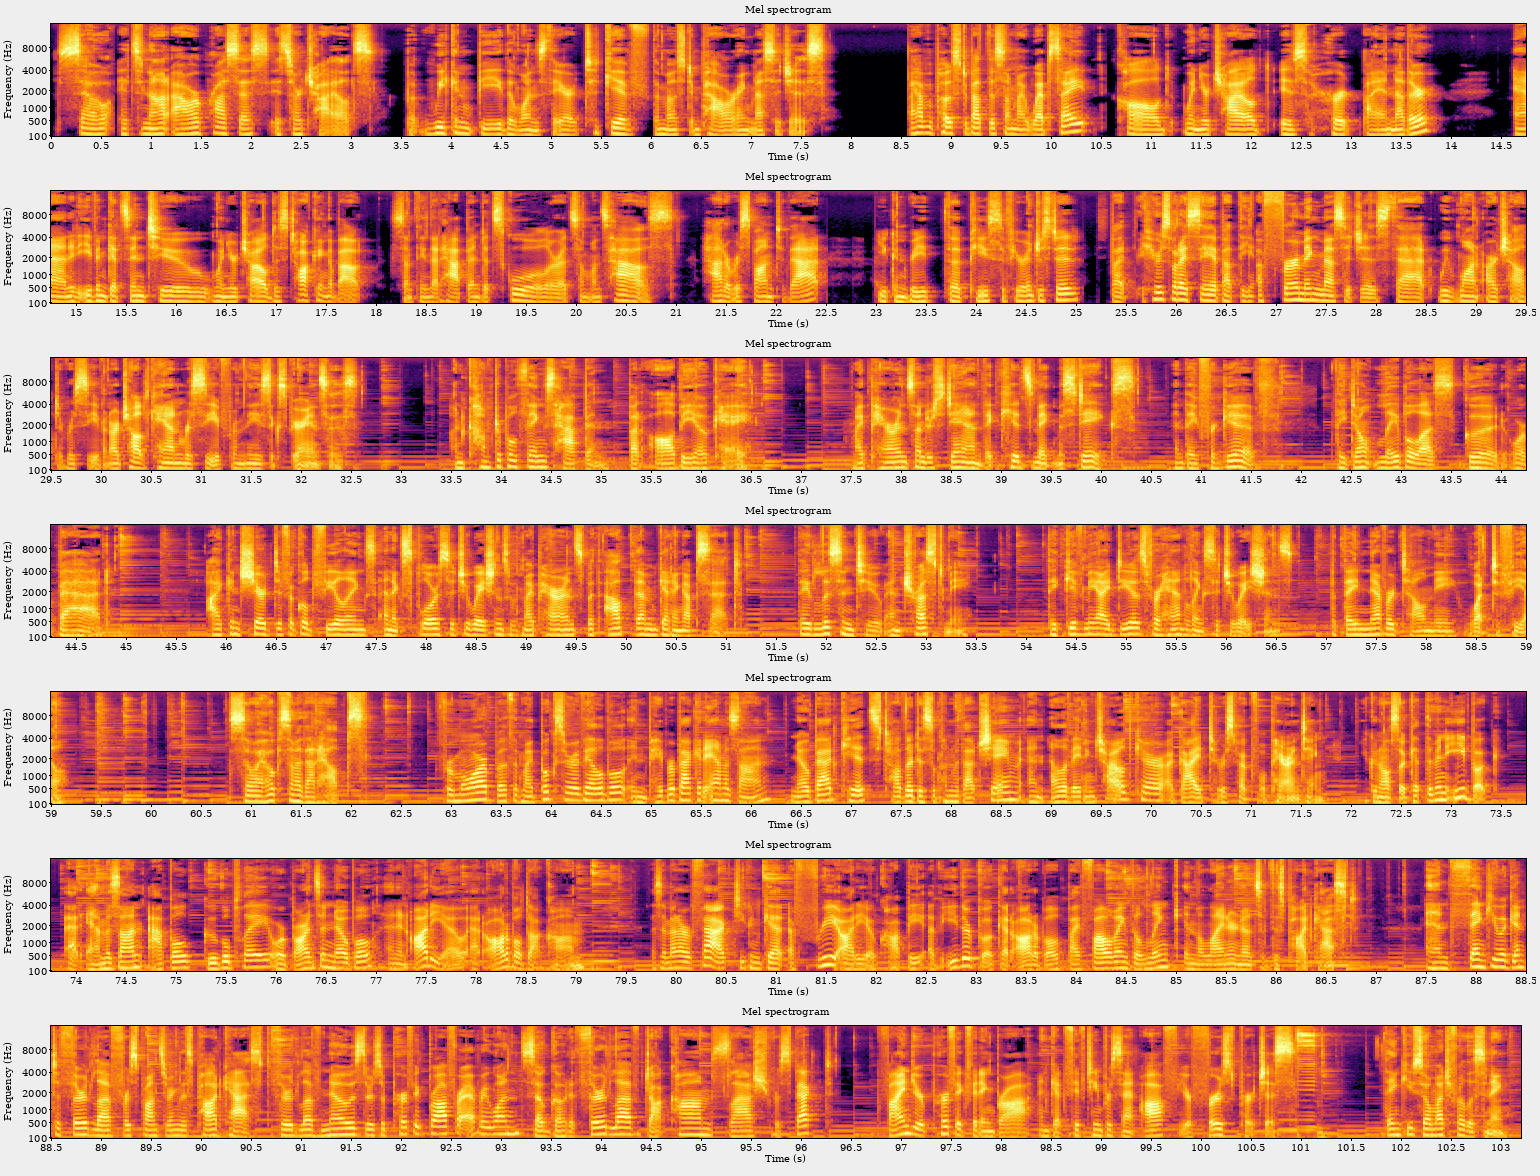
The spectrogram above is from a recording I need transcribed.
So it's not our process, it's our child's, but we can be the ones there to give the most empowering messages. I have a post about this on my website called When Your Child is Hurt by Another. And it even gets into when your child is talking about something that happened at school or at someone's house, how to respond to that. You can read the piece if you're interested. But here's what I say about the affirming messages that we want our child to receive and our child can receive from these experiences. Uncomfortable things happen, but I'll be okay. My parents understand that kids make mistakes and they forgive. They don't label us good or bad. I can share difficult feelings and explore situations with my parents without them getting upset. They listen to and trust me. They give me ideas for handling situations, but they never tell me what to feel. So I hope some of that helps. For more, both of my books are available in paperback at Amazon No Bad Kids, Toddler Discipline Without Shame, and Elevating Childcare A Guide to Respectful Parenting. You can also get them in ebook at Amazon, Apple, Google Play, or Barnes & Noble, and in audio at audible.com. As a matter of fact, you can get a free audio copy of either book at Audible by following the link in the liner notes of this podcast. And thank you again to Third Love for sponsoring this podcast. Third Love knows there's a perfect bra for everyone, so go to thirdlove.com slash respect, find your perfect fitting bra, and get 15% off your first purchase. Thank you so much for listening.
